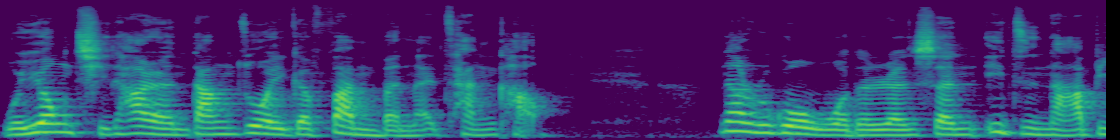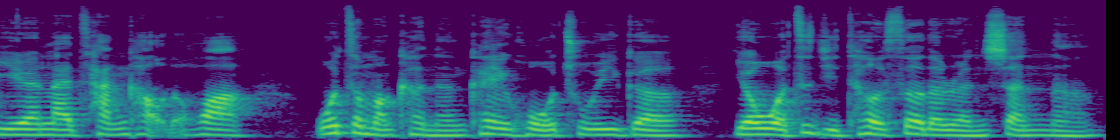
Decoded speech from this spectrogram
我用其他人当做一个范本来参考。那如果我的人生一直拿别人来参考的话，我怎么可能可以活出一个有我自己特色的人生呢？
